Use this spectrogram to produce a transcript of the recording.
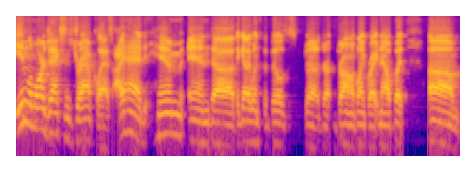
in Lamar Jackson's draft class, I had him and uh, the guy that went to the Bills, uh, drawing a blank right now, but um,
